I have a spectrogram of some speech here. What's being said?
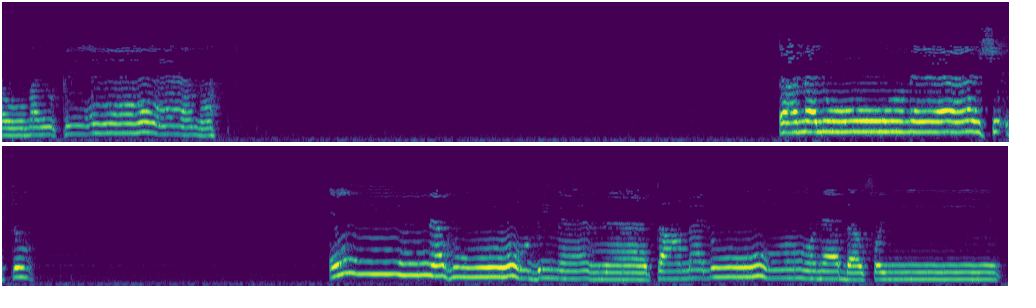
يوم القيامة. اعملوا ما شئتم. إنه بما تعملون بصير.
